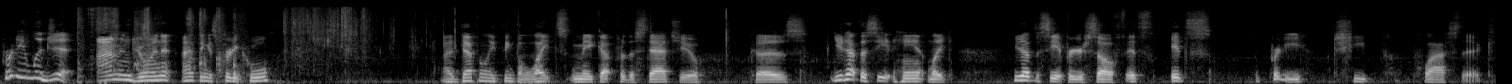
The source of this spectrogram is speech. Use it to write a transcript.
pretty legit. I'm enjoying it. I think it's pretty cool. I definitely think the lights make up for the statue because you'd have to see it hand like you'd have to see it for yourself. It's it's pretty cheap plastic,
